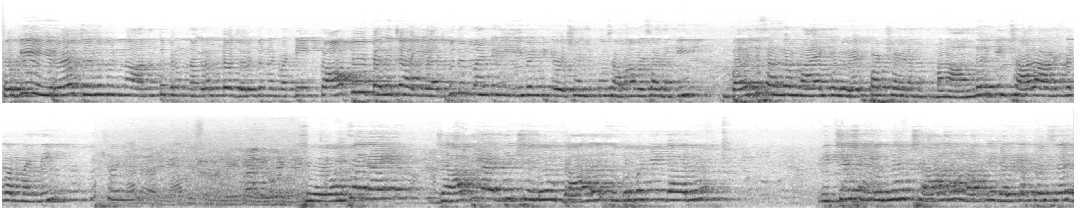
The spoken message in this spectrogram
ఓకే ఈ రోజు జరుగుతున్న అనంతపురం నగరంలో జరుగుతున్నటువంటి కాపు బలిజ ఈ అద్భుతమైన ఈవెంట్కి వచ్చినందుకు సమావేశానికి బలిజ సంఘం నాయకులు ఏర్పాటు చేయడం మన అందరికీ చాలా ఆనందకరమైంది. జాతీయ అధ్యక్షులు గాల సుబ్రహ్మణ్యం గారు విచ్చేసినందుకు చాలా hearty welcome to sir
